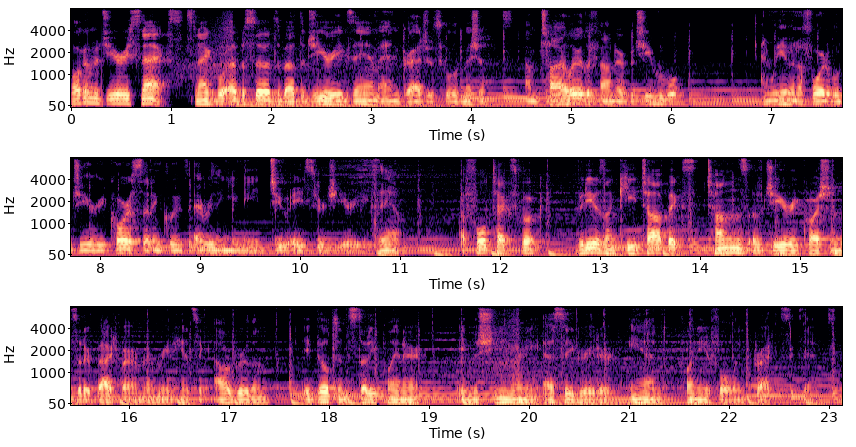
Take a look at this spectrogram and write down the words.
Welcome to GRE Snacks, snackable episodes about the GRE exam and graduate school admissions. I'm Tyler, the founder of Achievable, and we have an affordable GRE course that includes everything you need to ace your GRE exam. A full textbook, videos on key topics, tons of GRE questions that are backed by our memory enhancing algorithm, a built in study planner, a machine learning essay grader, and plenty of full length practice exams.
